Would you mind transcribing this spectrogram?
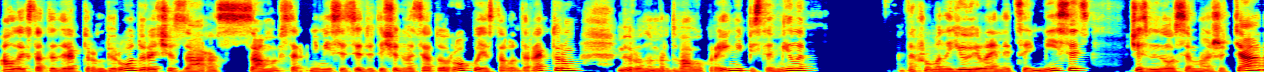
Але стати директором бюро, до речі, зараз, саме в серпні місяці 2020 року, я стала директором бюро номер 2 в Україні після Міли. Так що в мене ювілейний цей місяць. Чи змінилося моє життя?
